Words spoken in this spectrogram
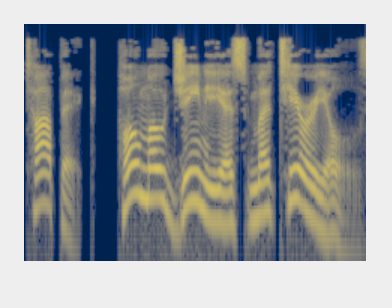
Topic Homogeneous materials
